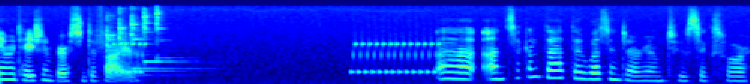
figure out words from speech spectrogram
invitation burst into fire. Uh, on second thought, there wasn't a room 264.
